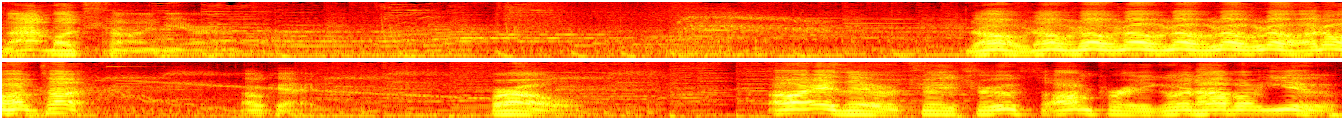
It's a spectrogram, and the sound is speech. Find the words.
That much time here. No, no, no, no, no, no, no, I don't have time. Okay. Bro. Oh, hey there, Trey Truth. I'm pretty good. How about you?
